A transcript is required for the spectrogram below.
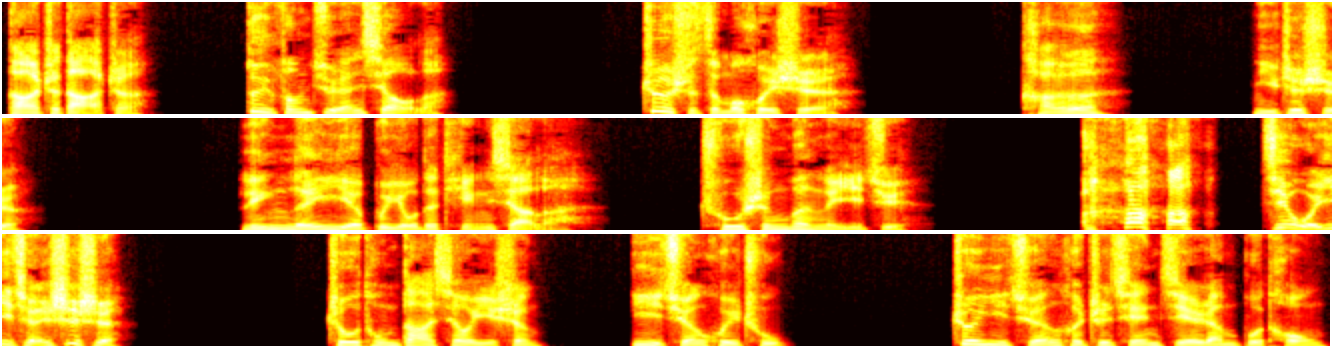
打着打着，对方居然笑了，这是怎么回事？卡恩，你这是？林雷也不由得停下了，出声问了一句：“哈哈，接我一拳试试。”周通大笑一声，一拳挥出。这一拳和之前截然不同，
